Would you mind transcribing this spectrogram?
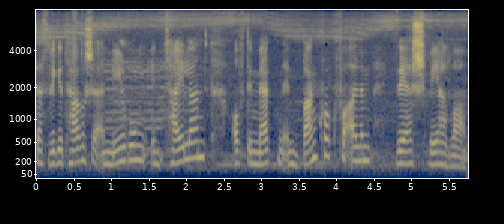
dass vegetarische Ernährung in Thailand, auf den Märkten in Bangkok vor allem, sehr schwer war.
